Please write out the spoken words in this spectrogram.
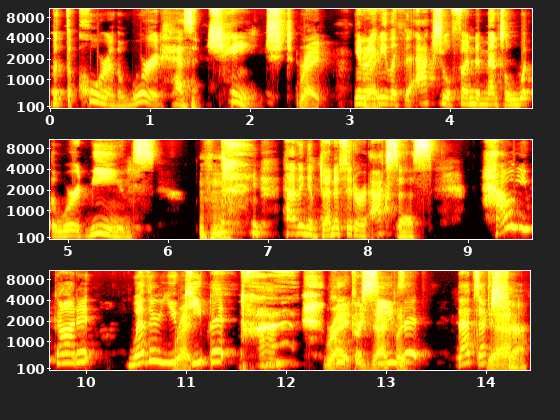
but the core of the word hasn't changed. Right. You know right. what I mean? Like the actual fundamental what the word means, mm-hmm. having a benefit or access, how you got it, whether you keep it, right, who perceives exactly. it, that's extra.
